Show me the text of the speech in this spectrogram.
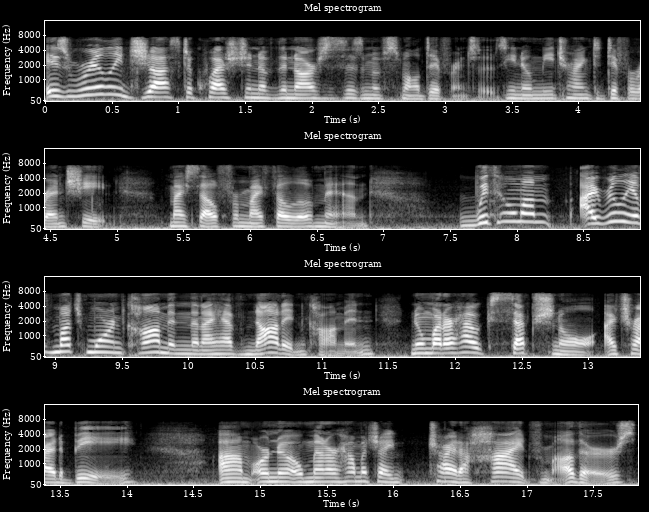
is really just a question of the narcissism of small differences. You know, me trying to differentiate myself from my fellow man with whom I'm I really have much more in common than I have not in common, no matter how exceptional I try to be, um, or no matter how much I try to hide from others.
